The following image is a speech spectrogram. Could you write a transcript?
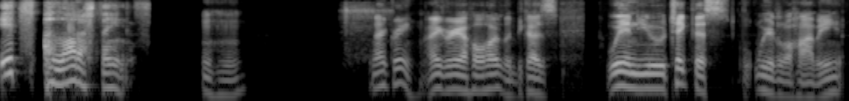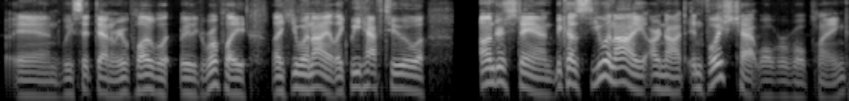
It's a lot of things. Mm-hmm. I agree. I agree wholeheartedly because when you take this weird little hobby and we sit down and role play, we role play like you and I, like we have to understand because you and I are not in voice chat while we're role playing.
